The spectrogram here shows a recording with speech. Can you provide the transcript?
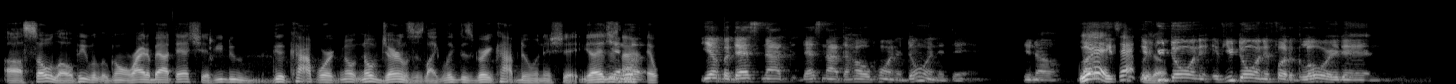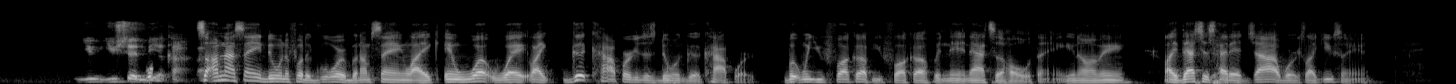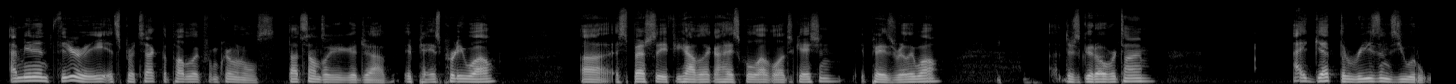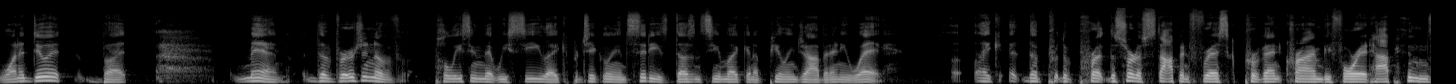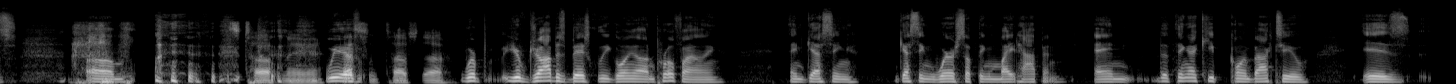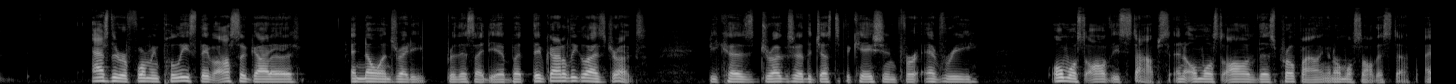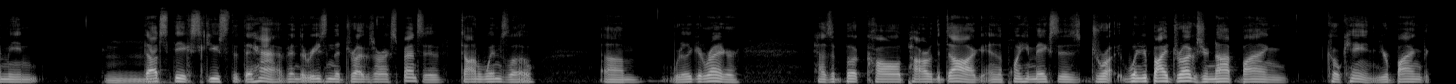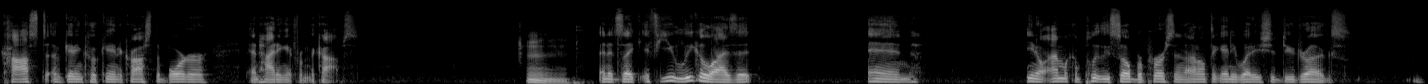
uh solo people are gonna write about that shit. If you do good cop work no no journalist is like look this great cop doing this shit. Yeah it's just yeah, not yeah but that's not that's not the whole point of doing it then you know? Like yeah exactly if, if you're doing it if you're doing it for the glory then you you shouldn't be a cop. So I'm not saying doing it for the glory, but I'm saying like in what way? Like good cop work is just doing good cop work. But when you fuck up, you fuck up, and then that's a whole thing. You know what I mean? Like that's just how that job works. Like you saying. I mean, in theory, it's protect the public from criminals. That sounds like a good job. It pays pretty well. uh, especially if you have like a high school level education. It pays really well. There's good overtime. I get the reasons you would want to do it, but man, the version of policing that we see, like particularly in cities, doesn't seem like an appealing job in any way. Like the the the sort of stop and frisk, prevent crime before it happens. Um, it's tough, man. We That's have some tough stuff. We're your job is basically going on profiling and guessing guessing where something might happen. And the thing I keep going back to is as they're reforming police, they've also got to, and no one's ready for this idea, but they've got to legalize drugs because drugs are the justification for every, almost all of these stops and almost all of this profiling and almost all this stuff. I mean, mm. that's the excuse that they have. And the reason that drugs are expensive, Don Winslow, um, really good writer, has a book called Power of the Dog. And the point he makes is dr- when you buy drugs, you're not buying cocaine. You're buying the cost of getting cocaine across the border and hiding it from the cops. Mm. And it's like if you legalize it, and you know, I'm a completely sober person. I don't think anybody should do drugs,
